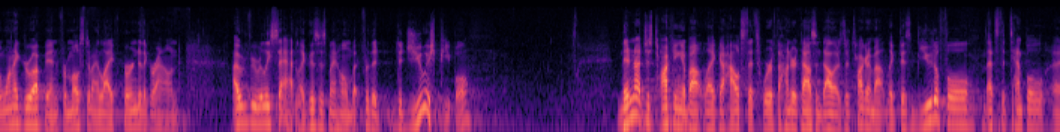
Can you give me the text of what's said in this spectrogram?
the one I grew up in for most of my life, burned to the ground, I would be really sad. Like, this is my home. But for the, the Jewish people, they're not just talking about like a house that's worth $100,000. They're talking about like this beautiful, that's the temple, uh,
